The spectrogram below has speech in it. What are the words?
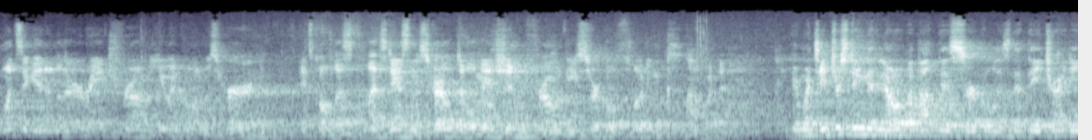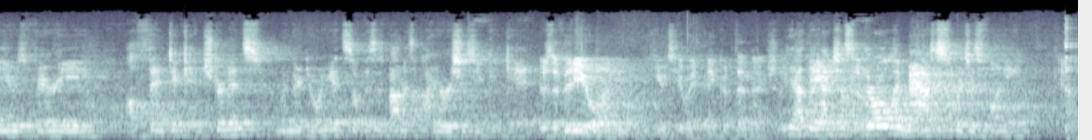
Once again, another arrange from U.N. Owen Was Her. It's called Let's, Let's Dance in the Scarlet Devil Mansion from the Circle Floating Cloud. And what's interesting to note about this circle is that they try to use very authentic instruments when they're doing it. So this is about as Irish as you can get. There's a video on YouTube, I think, of them actually. Yeah, they actually so- they're all in masks, which is funny. Yeah.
